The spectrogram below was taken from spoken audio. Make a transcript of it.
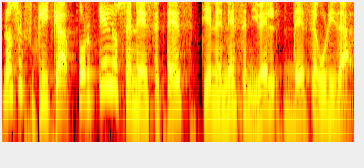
nos explica por qué los NFTs tienen ese nivel de seguridad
